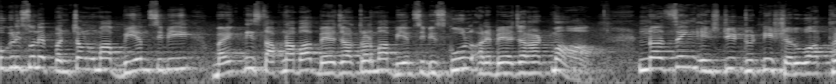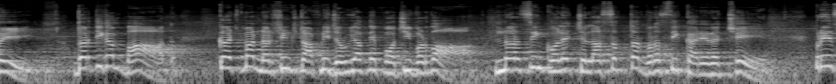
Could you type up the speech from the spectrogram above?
ઓગણીસો ને પંચાણુંમાં બીએમસીબી બેંકની સ્થાપના બાદ બે હજાર ત્રણમાં બીએમસીબી સ્કૂલ અને બે હજાર આઠમાં નર્સિંગ ઇન્સ્ટિટ્યૂટની શરૂઆત થઈ. ધરતીકંપ બાદ કચ્છમાં નર્સિંગ સ્ટાફની જરૂરિયાતને પહોંચી વળવા નર્સિંગ કોલેજ છેલ્લા સત્તર વર્ષથી કાર્યરત છે. પ્રેસ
